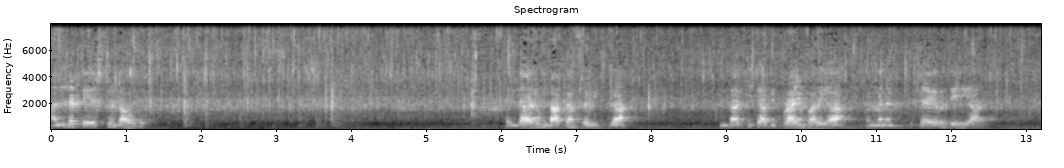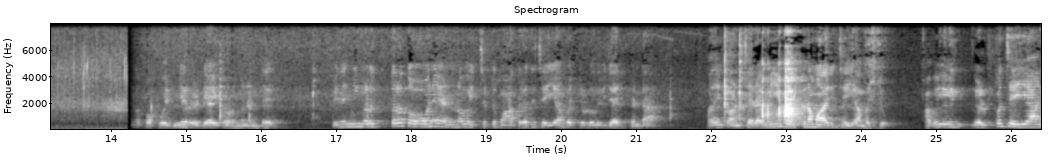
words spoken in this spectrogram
നല്ല ടേസ്റ്റ് ഉണ്ടാവും എല്ലാവരും ഉണ്ടാക്കാൻ ശ്രമിക്കുക. ഉണ്ടാക്കിയിട്ട് അഭിപ്രായം പറയുക. എങ്ങനെ ഷെയർ ചെയ്യുക. ഇപ്പോൾ പൊരിഞ്ഞ് റെഡിയായി തുടങ്ങുന്നുണ്ട്. പിന്നെ നിങ്ങൾ ഇത്ര തോനെ എണ്ണ ഒഴിച്ചിട്ട് മാത്രമേ ഇത് ചെയ്യാൻ പറ്റുള്ളൂ എന്ന് വിചാരിക്കണ്ട. അത് കാണിച്ചു തരാം മീൻ പൊരിക്കണ ചെയ്യാൻ പറ്റും. അപ്പോൾ എളുപ്പം ചെയ്യാൻ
